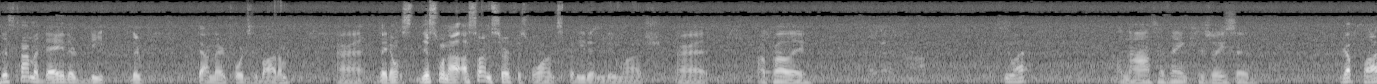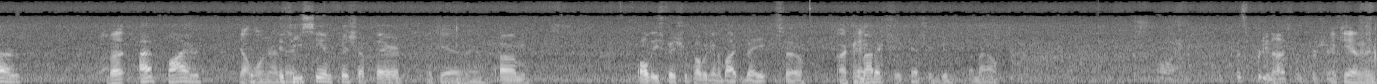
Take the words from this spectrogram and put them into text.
This time of day, they're deep. They're down there towards the bottom. Alright, They don't. This one, I, I saw him surface once, but he didn't do much. alright. I'll probably Do what? a knife I think is what he said. You got pliers. But I have pliers. got one right if there. he's seeing fish up there, Heck yeah, man. um, all these fish are probably going to bite bait, so Okay. you might actually catch a good amount. That's a pretty nice one for sure. Heck yeah, man.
